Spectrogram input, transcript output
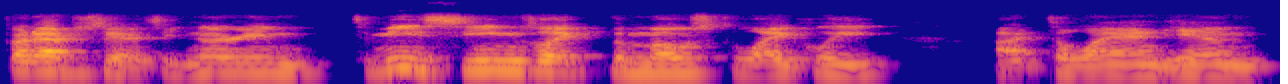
if I'd have to say, I'd say Notre Dame to me seems like the most likely uh, to land him.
